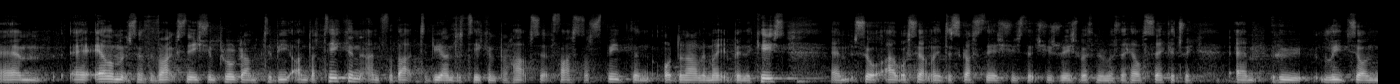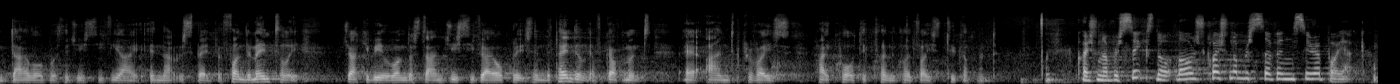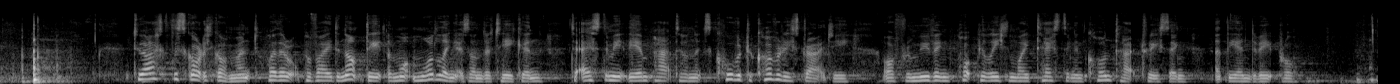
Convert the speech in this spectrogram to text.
um, uh, elements of the vaccination programme to be undertaken and for that to be undertaken perhaps at faster speed than ordinarily might have been the case. Um, so I will certainly discuss the issues that she's raised with me with the Health Secretary, um, who leads on dialogue with the JCVI in that respect. But fundamentally, Jackie Beale will understand GCVI operates independently of government uh, and provides high-quality clinical advice to government. Question number six, not large. Question number seven, Sarah Boyack. To ask the Scottish Government whether it will provide an update on what modelling is undertaken to estimate the impact on its COVID recovery strategy of removing population-wide testing and contact tracing at the end of April.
